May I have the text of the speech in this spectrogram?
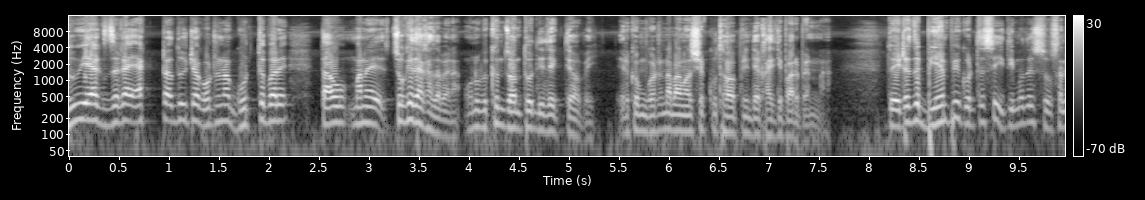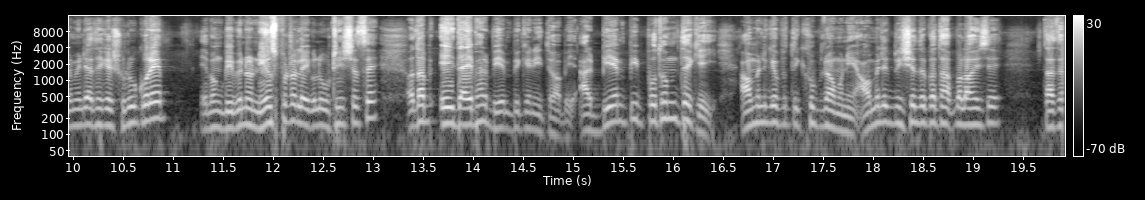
দুই এক জায়গায় একটা দুইটা ঘটনা ঘটতে পারে, তাও মানে চোখে দেখা যাবে না। অনুবীক্ষণ যন্ত্র দিয়ে দেখতে হবে এরকম ঘটনা বাংলাদেশে কোথাও আপনি দেখাইতে পারবেন না। তো এটা যে বিএনপি করতেছে, ইতিমধ্যে সোশ্যাল মিডিয়া থেকে শুরু করে এবং বিভিন্ন নিউজ পোর্টালে এগুলো উঠে এসেছে, অর্থাৎ এই দায়ভার বিএনপিকে নিতে হবে। আর বিএনপি প্রথম থেকেই আওয়ামী লীগের প্রতি খুব নমনীয়। আওয়ামী লীগ নিষেধের কথা বলা হয়েছে, তাতে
